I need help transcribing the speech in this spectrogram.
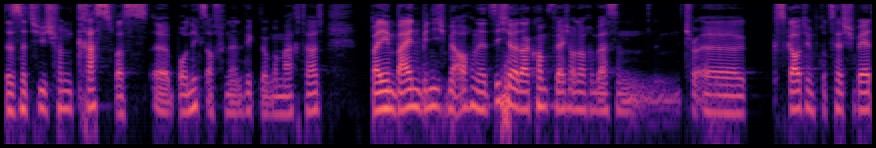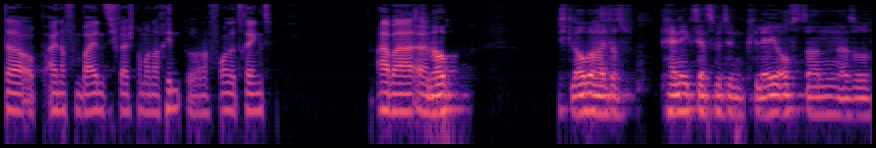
Das ist natürlich schon krass, was äh, Bo Nix auch für eine Entwicklung gemacht hat. Bei den beiden bin ich mir auch nicht sicher. Da kommt vielleicht auch noch was im äh, Scouting-Prozess später, ob einer von beiden sich vielleicht nochmal nach hinten oder nach vorne drängt. Aber ähm, ich, glaub, ich glaube halt, dass Panics jetzt mit den Playoffs dann, also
